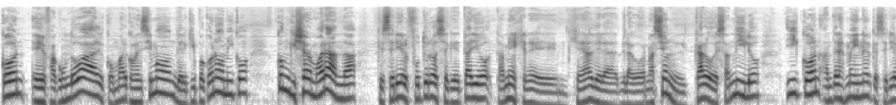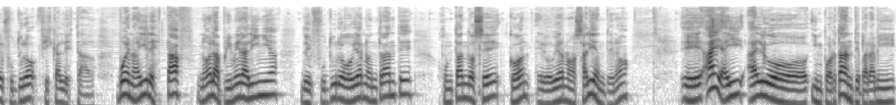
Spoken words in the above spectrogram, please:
con eh, Facundo Val, con Marcos Ben Simón, del equipo económico, con Guillermo Aranda, que sería el futuro secretario también general de la, de la gobernación, el cargo de Sandilo, y con Andrés Meiner, que sería el futuro fiscal de Estado. Bueno, ahí el staff, ¿no? la primera línea del futuro gobierno entrante, juntándose con el gobierno saliente. ¿no? Eh, hay ahí algo importante para mí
